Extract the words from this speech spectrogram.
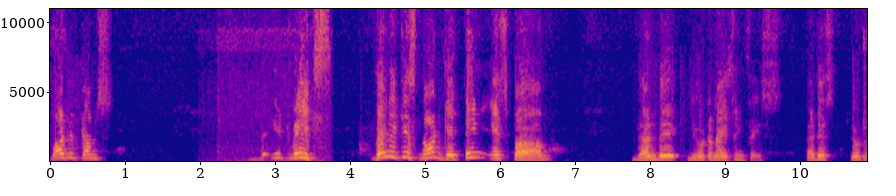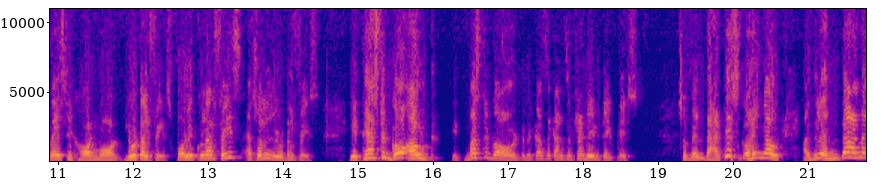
what it comes, the- it waits. When it is not getting a sperm, then the luteinizing phase. That is luteinizing hormone, luteal phase, follicular phase as well as luteal phase. It has to go out. It must go out because the conception didn't take place. So when that is going out, അതിൽ എന്താണ്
